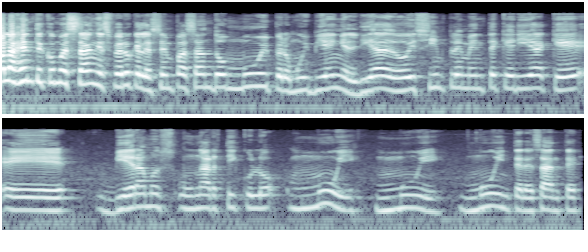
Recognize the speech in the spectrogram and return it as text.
Hola gente, ¿cómo están? Espero que le estén pasando muy pero muy bien. El día de hoy simplemente quería que eh, viéramos un artículo muy, muy, muy interesante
